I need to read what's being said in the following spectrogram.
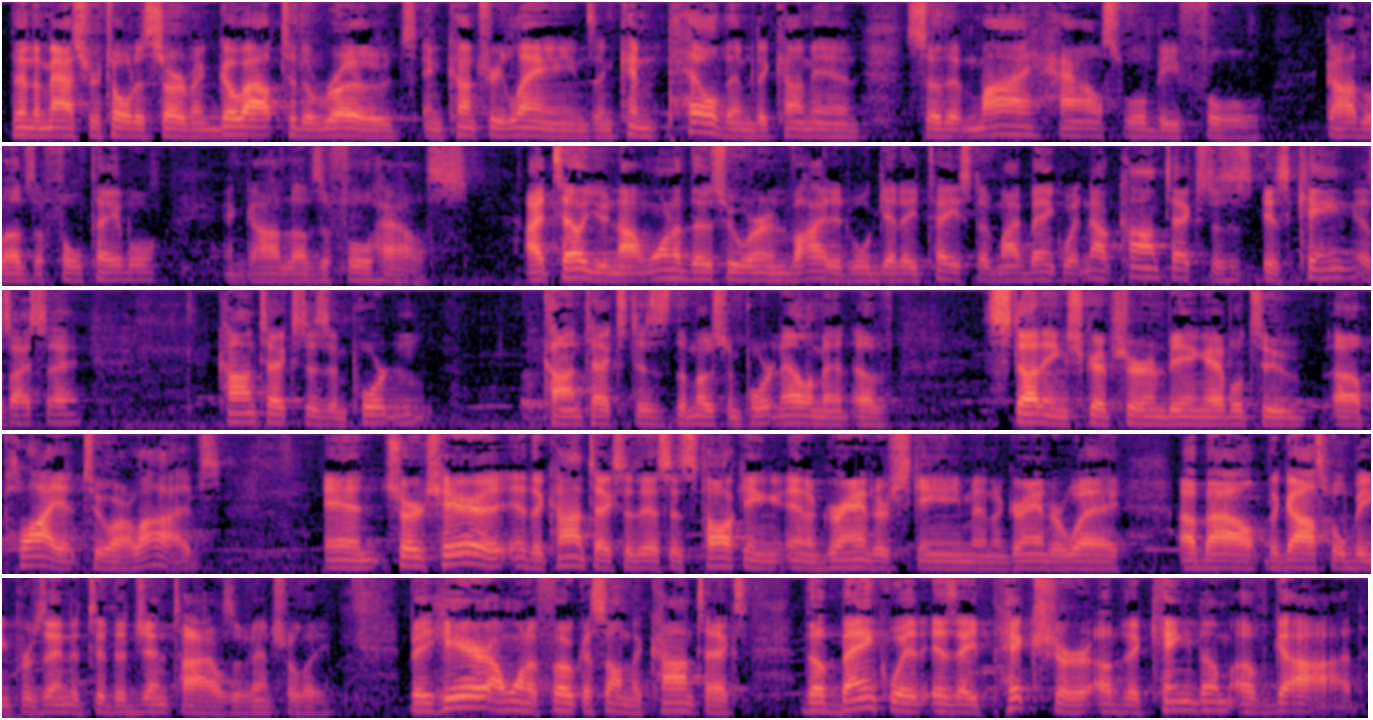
Then the master told his servant, Go out to the roads and country lanes and compel them to come in so that my house will be full. God loves a full table and God loves a full house. I tell you, not one of those who are invited will get a taste of my banquet. Now, context is, is king, as I say. Context is important. Context is the most important element of studying Scripture and being able to apply it to our lives. And, church, here in the context of this is talking in a grander scheme, in a grander way, about the gospel being presented to the Gentiles eventually. But here I want to focus on the context. The banquet is a picture of the kingdom of God,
